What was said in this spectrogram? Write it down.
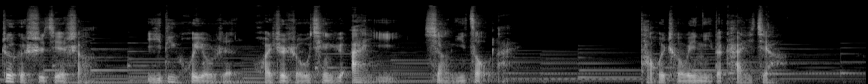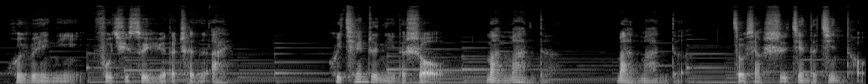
这个世界上，一定会有人怀着柔情与爱意向你走来。他会成为你的铠甲，会为你拂去岁月的尘埃，会牵着你的手，慢慢的、慢慢的走向时间的尽头。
